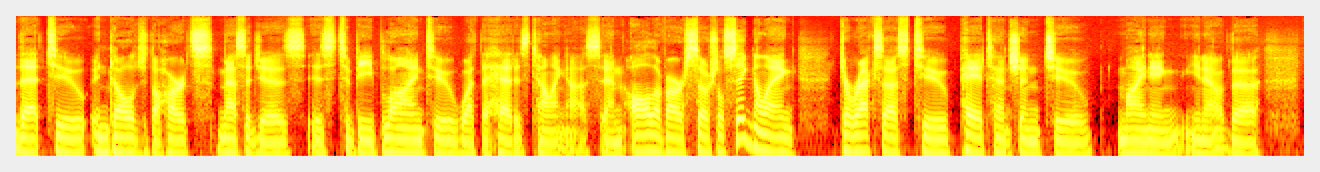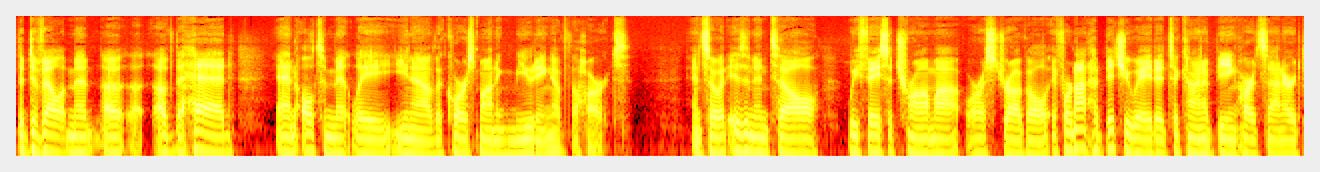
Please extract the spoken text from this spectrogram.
that to indulge the heart's messages is to be blind to what the head is telling us. And all of our social signaling directs us to pay attention to mining, you know, the the development of, of the head and ultimately, you know, the corresponding muting of the heart. And so it isn't until we face a trauma or a struggle, if we're not habituated to kind of being heart centered,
